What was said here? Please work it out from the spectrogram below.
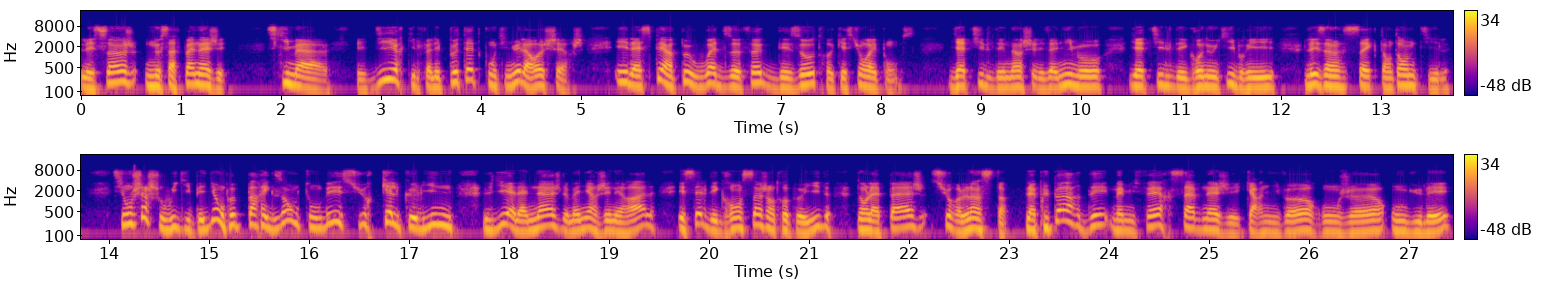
Les singes ne savent pas nager. Ce qui m'a fait dire qu'il fallait peut-être continuer la recherche. Et l'aspect un peu what the fuck des autres questions-réponses. Y a-t-il des nains chez les animaux? Y a-t-il des grenouilles qui brillent? Les insectes entendent-ils? Si on cherche sur Wikipédia, on peut par exemple tomber sur quelques lignes liées à la nage de manière générale et celle des grands singes anthropoïdes dans la page sur l'instinct. La plupart des mammifères savent nager, carnivores, rongeurs, ongulés.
